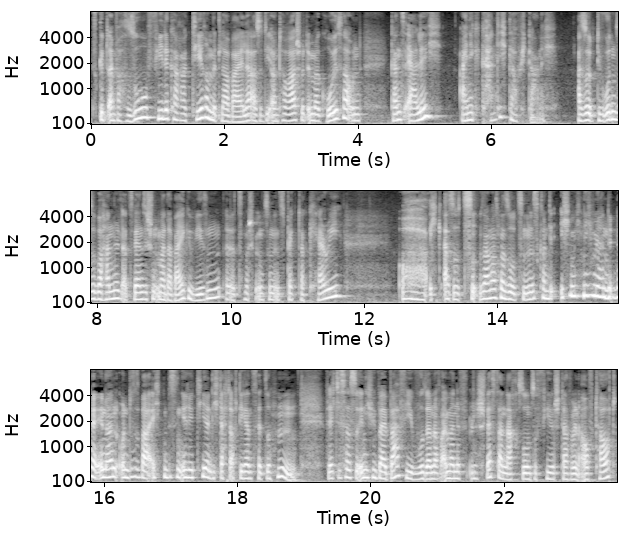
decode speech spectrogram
es gibt einfach so viele Charaktere mittlerweile. Also die Entourage wird immer größer und ganz ehrlich, einige kannte ich, glaube ich, gar nicht. Also die wurden so behandelt, als wären sie schon immer dabei gewesen. Äh, zum Beispiel irgendein so Inspektor Carey oh, ich, also zu, sagen wir es mal so, zumindest konnte ich mich nicht mehr an den erinnern und das war echt ein bisschen irritierend. Ich dachte auch die ganze Zeit so, hm, vielleicht ist das so ähnlich wie bei Buffy, wo dann auf einmal eine, eine Schwester nach so und so vielen Staffeln auftaucht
